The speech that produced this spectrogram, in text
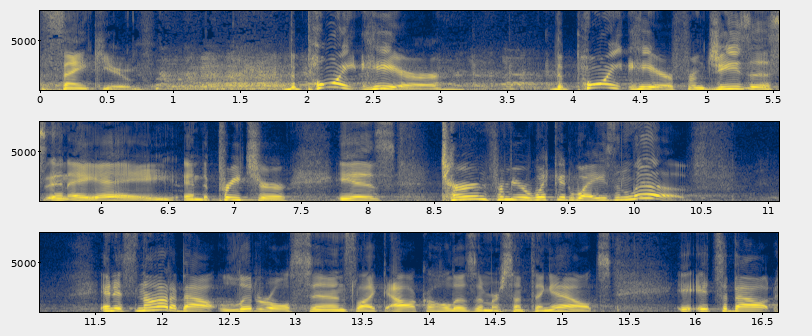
Thank you. The point here the point here from Jesus and AA and the preacher is turn from your wicked ways and live. And it's not about literal sins like alcoholism or something else. It's about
